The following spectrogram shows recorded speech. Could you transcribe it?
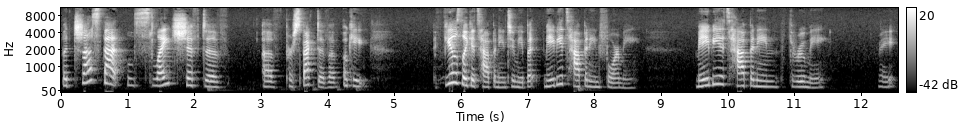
But just that slight shift of of perspective of okay, it feels like it's happening to me, but maybe it's happening for me. Maybe it's happening through me, right?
